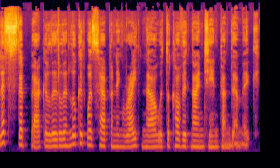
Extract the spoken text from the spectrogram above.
let's step back a little and look at what's happening right now with the COVID 19 pandemic.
